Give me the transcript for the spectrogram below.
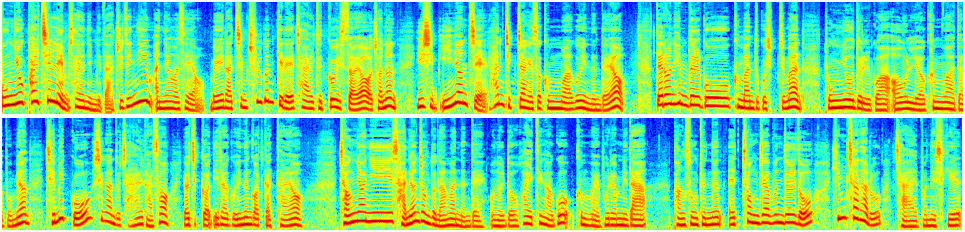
0687님 사연입니다. 주디님, 안녕하세요. 매일 아침 출근길에 잘 듣고 있어요. 저는 22년째 한 직장에서 근무하고 있는데요. 때론 힘들고 그만두고 싶지만 동료들과 어울려 근무하다 보면 재밌고 시간도 잘 가서 여지껏 일하고 있는 것 같아요. 정년이 4년 정도 남았는데 오늘도 화이팅하고 근무해 보렵니다. 방송 듣는 애청자분들도 힘찬 하루 잘 보내시길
